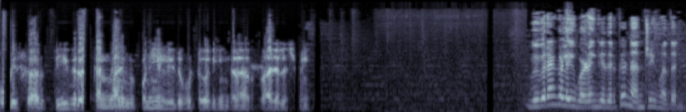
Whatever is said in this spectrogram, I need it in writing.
போலீசார் தீவிர கண்காணிப்பு பணியில் ஈடுபட்டு வருகின்றனர் ராஜலட்சுமி. விவரங்களை வழங்கியதற்கு நன்றி மதன்.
